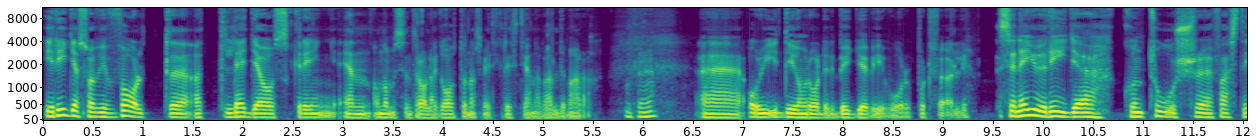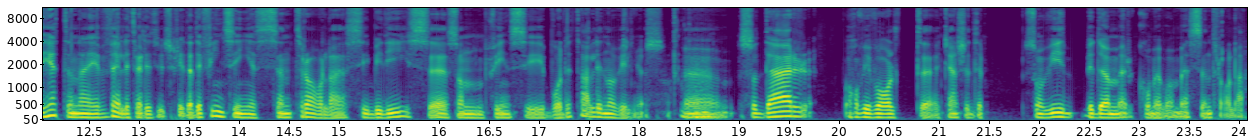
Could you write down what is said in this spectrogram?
i Riga så har vi valt eh, att lägga oss kring en av de centrala gatorna som heter Christiana Valdemara. Okay. Eh, och i det området bygger vi vår portfölj. Sen är ju Riga kontorsfastigheterna är väldigt, väldigt utspridda. Det finns inga centrala CBDs eh, som finns i både Tallinn och Vilnius. Mm. Så där har vi valt kanske det som vi bedömer kommer vara mest centrala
